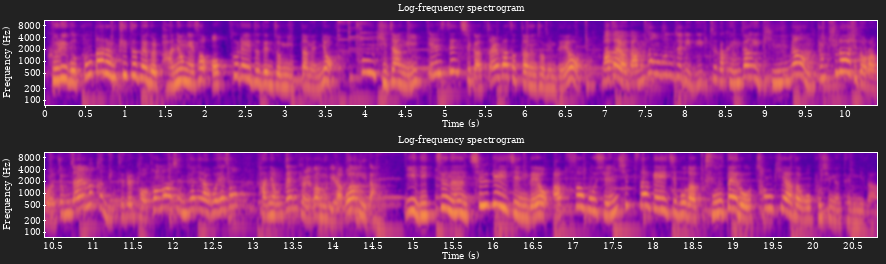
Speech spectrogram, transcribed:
그리고 또 다른 피드백을 반영해서 업그레이드 된 점이 있다면요. 총 기장이 1cm가 짧아졌다는 점인데요. 맞아요. 남성분들이 니트가 굉장히 길면 좀 싫어하시더라고요. 좀 짤막한 니트를 더 선호하시는 편이라고 해서 반영된 결과물이라고 합니다. 이 니트는 7게이지인데요. 앞서 보신 14게이지보다 두 배로 chunky하다고 보시면 됩니다.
